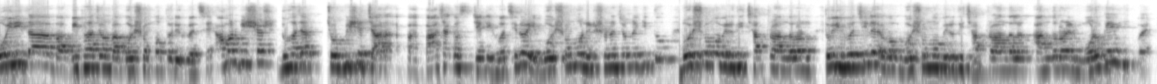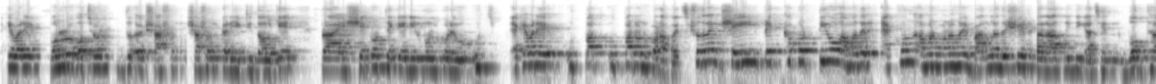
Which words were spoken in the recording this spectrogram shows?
বৈরিতা বা বিভাজন বা বৈষম্য তৈরি হয়েছে। আমার বিশ্বাস দু হাজার চব্বিশে চার পাঁচ আগস্ট যেটি হয়েছিল, এই বৈষম্য নিরসনের জন্য কিন্তু বৈষম্য বিরোধী ছাত্র আন্দোলন তৈরি হয়েছিল এবং বৈষম্য বিরোধী ছাত্র আন্দোলন, আন্দোলনের মোড়কেই একেবারে পনেরো বছর শাসন, শাসনকারী একটি দলকে প্রায় শেকড় থেকে নির্মূল করে একেবারে উৎপাদ উৎপাদন করা হয়েছে। সুতরাং সেই প্রেক্ষাপটটিও আমাদের এখন আমার মনে হয় বাংলাদেশের রাজনীতিক আছেন, বোদ্ধা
